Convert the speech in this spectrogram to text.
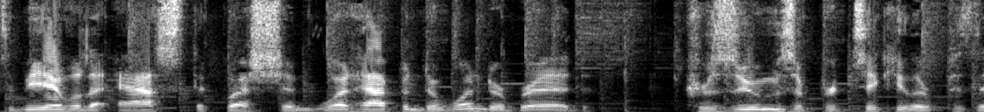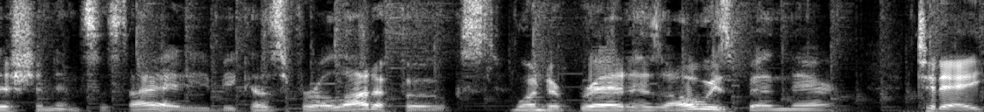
to be able to ask the question, what happened to Wonder Bread, presumes a particular position in society because for a lot of folks, Wonder Bread has always been there. Today,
